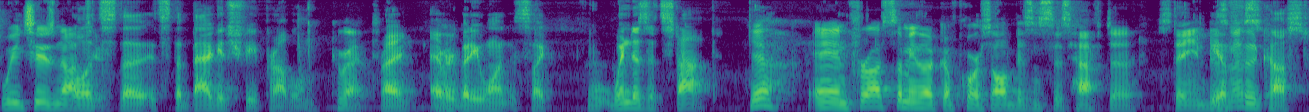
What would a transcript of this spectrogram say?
We choose not to well, to. it's the it's the baggage fee problem, Correct. right? Everybody wants. It's like, when does it stop? Yeah, and for us, I mean, look, of course, all businesses have to stay in You business, have food cost.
